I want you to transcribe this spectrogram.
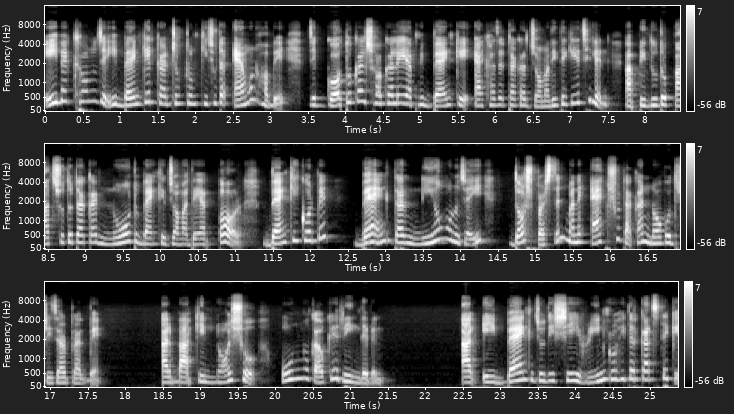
এই ব্যাখ্যা অনুযায়ী ব্যাংকের কার্যক্রম কিছুটা এমন হবে যে গতকাল সকালে আপনি ব্যাংকে এক হাজার টাকা জমা দিতে গিয়েছিলেন, আপনি দুটো পাঁচশত টাকার নোট ব্যাংকে জমা দেওয়ার পর ব্যাংক কী করবে? ব্যাংক তার নিয়ম অনুযায়ী দশ পার্সেন্ট মানে একশো টাকা নগদ রিজার্ভ রাখবে। আর বাকি নয়শো অন্য কাউকে ঋণ দেবেন। আর এই ব্যাংক যদি সেই ঋণ গ্রহীতার কাছ থেকে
